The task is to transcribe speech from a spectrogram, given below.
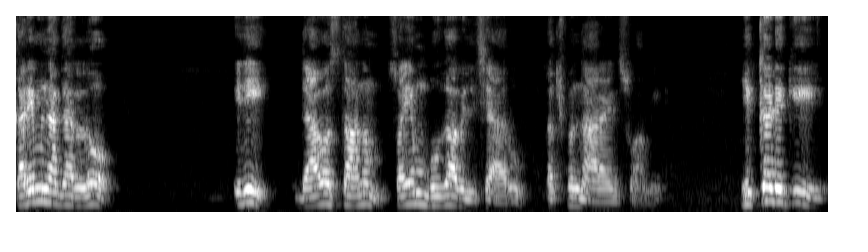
కరీంనగర్లో ఇది దేవస్థానం స్వయంభూగా వెలిశారు లక్ష్మీనారాయణ స్వామి. ఇక్కడికి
